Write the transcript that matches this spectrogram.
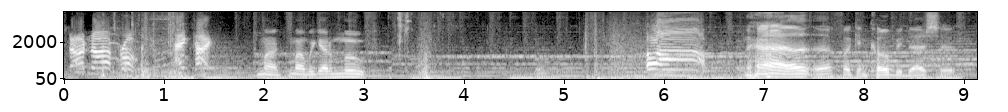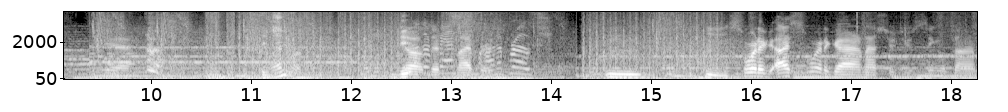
Starting our approach. Hang tight. Come on, come on, we gotta move. Oh! that, that fucking Kobe that shit. Yeah. Did you? No, they're snipers. On approach. Mm, Swear to, I swear to God, I'm not shoot you a single time.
